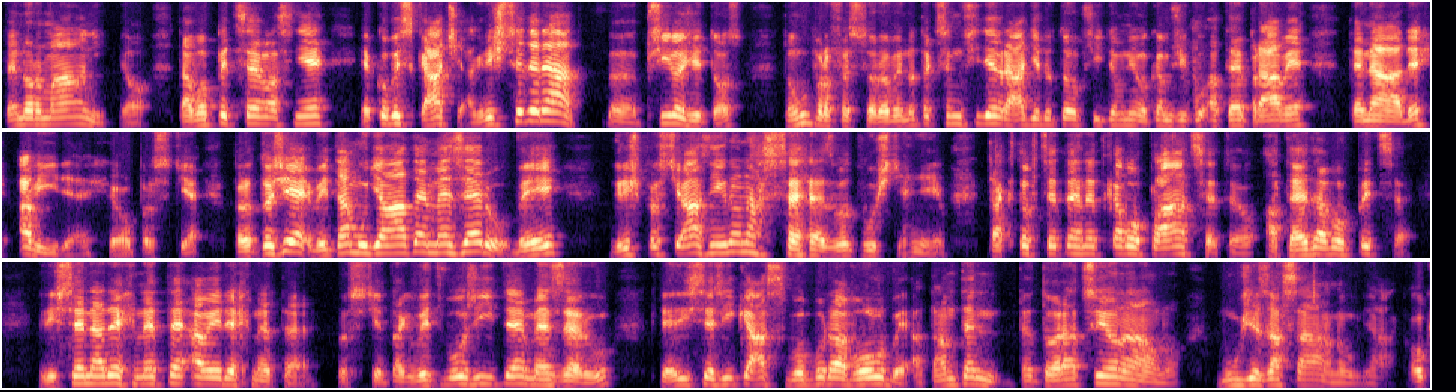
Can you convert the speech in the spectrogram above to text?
to je normální. Jo. Ta opice vlastně jakoby skáče. A když chcete dát e, příležitost tomu profesorovi, no tak se musíte vrátit do toho přítomného okamžiku a to je právě ten nádech a výdech. Jo, prostě. Protože vy tam uděláte mezeru. Vy když prostě vás někdo nasere s odpuštěním, tak to chcete hnedka oplácet. Jo? A to je ta opice. Když se nadechnete a vydechnete, prostě, tak vytvoříte mezeru, který se říká svoboda volby a tam ten, to racionálno může zasáhnout nějak. OK?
